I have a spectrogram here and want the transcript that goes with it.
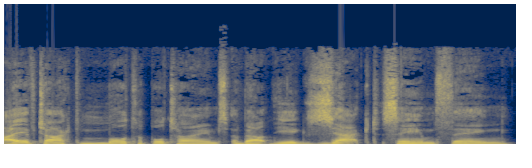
I have talked multiple times about the exact same thing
